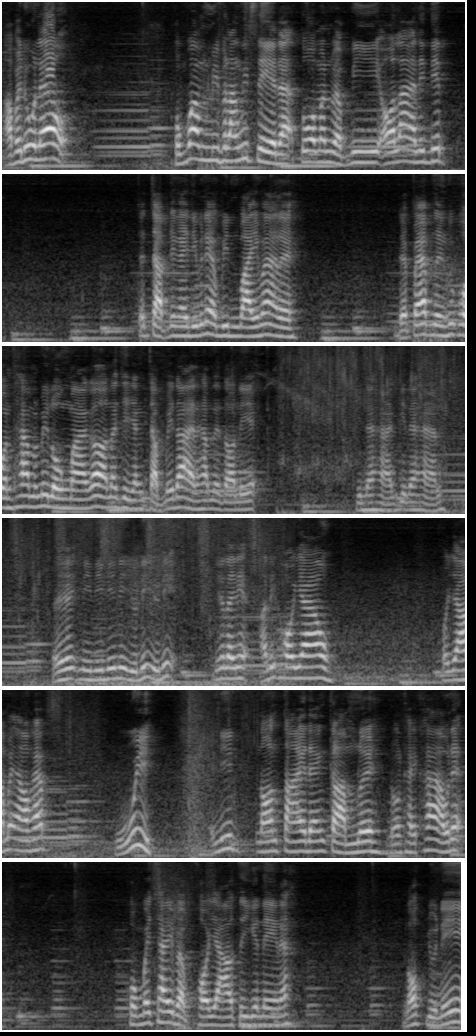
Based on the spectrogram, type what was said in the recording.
เอาไปดูแล้ว ผมว่ามันมีพลังพิเศษอะตัวมันแบบมีออร่านิดๆ จะจับยังไงดีวะเนี่ยบินไวมากเลย เดี๋ยวแป๊บหนึ่งทุกคนถ้ามันไม่ลงมาก็น่าจะยังจับไม่ได้นะครับในตอนนี้ กินอาหารกินอาหาร เฮ้ยนี่นี่นี่นี่อยู่นี่อยู่นี่นี่อะไรเนี่ย อันนี้คอยาว คอยาวไม่เอาครับ อุ้ยอันนี้นอนตายแดงกล่ำเลยโดนใครฆ่าวะเนี่ย คงไม่ใช่แบบคอยาวตีกันเองนะนกอยู่นี่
